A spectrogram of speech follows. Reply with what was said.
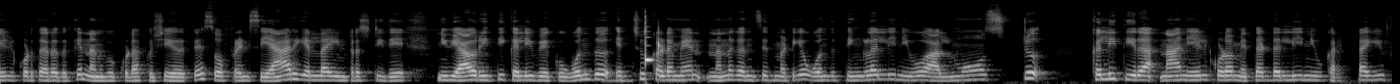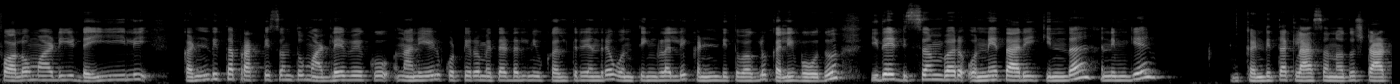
ಹೇಳ್ಕೊಡ್ತಾ ಇರೋದಕ್ಕೆ ನನಗೂ ಕೂಡ ಖುಷಿ ಇರುತ್ತೆ. ಸೊ ಫ್ರೆಂಡ್ಸ್ ಯಾರಿಗೆಲ್ಲ ಇಂಟ್ರೆಸ್ಟ್ ಇದೆ, ನೀವು ಯಾವ ರೀತಿ ಕಲಿಬೇಕು? ಒಂದು ಹೆಚ್ಚು ಕಡಿಮೆ ನನಗನ್ಸಿದ ಮಟ್ಟಿಗೆ ಒಂದು ತಿಂಗಳಲ್ಲಿ ನೀವು ಆಲ್ಮೋಸ್ಟ್ ಕಲಿತೀರಾ? ನಾನು ಹೇಳ್ಕೊಡೋ ಮೆಥಡಲ್ಲಿ ನೀವು ಕರೆಕ್ಟಾಗಿ ಫಾಲೋ ಮಾಡಿ ಡೈಲಿ ಖಂಡಿತ ಪ್ರಾಕ್ಟೀಸ್ ಅಂತೂ ಮಾಡಲೇಬೇಕು. ನಾನು ಹೇಳ್ಕೊಟ್ಟಿರೋ ಮೆಥಡಲ್ಲಿ ನೀವು ಕಲ್ತ್ರಿ ಅಂದರೆ ಒಂದು ತಿಂಗಳಲ್ಲಿ ಖಂಡಿತವಾಗ್ಲೂ ಕಲಿಬಹುದು. ಇದೇ ಡಿಸೆಂಬರ್ ಒಂದನೇ ತಾರೀಕಿಂದ ನಿಮಗೆ ಖಂಡಿತ ಕ್ಲಾಸ್ ಅನ್ನೋದು ಸ್ಟಾರ್ಟ್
